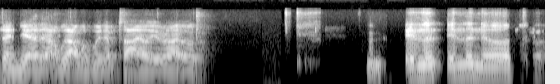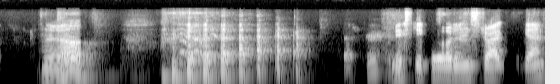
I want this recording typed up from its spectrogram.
then yeah, that, that would win up title. You're right, Odd. In the in the note, No. Misty Gordon strikes again.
